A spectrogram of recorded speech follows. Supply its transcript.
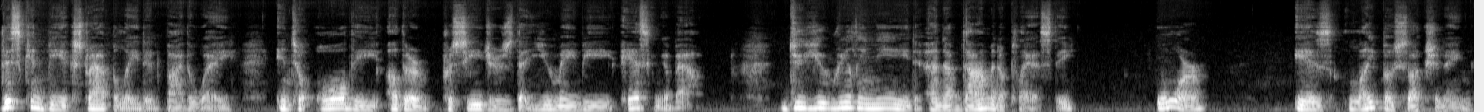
This can be extrapolated by the way into all the other procedures that you may be asking about. Do you really need an abdominoplasty or is liposuctioning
